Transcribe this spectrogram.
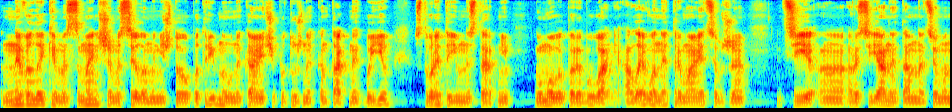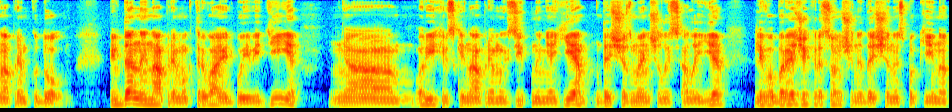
невеликими з меншими силами, ніж того потрібно, уникаючи потужних контактних боїв, створити їм нестерпні умови перебування. Але вони тримаються вже ці росіяни там на цьому напрямку довго. Південний напрямок тривають бойові дії. Оріхівський напрямок зіткнення є, дещо зменшились, але є. Лівобережжя Херсонщини дещо неспокійно,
